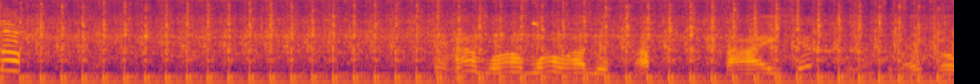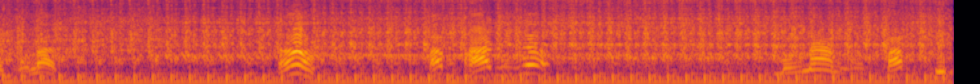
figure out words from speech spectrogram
ตึ๊บไปหาหมอหมอว่าลูกขับ ตายเช็ดไว้ก็โบราณเอ้าขับผ่านอีกแล้วมองน้ำก็ขับขึ้น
